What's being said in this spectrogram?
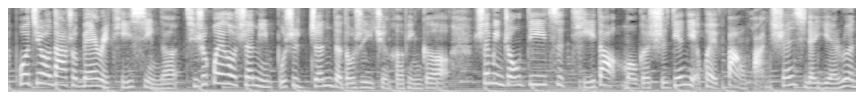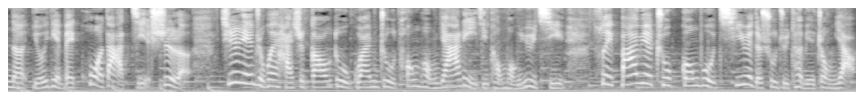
不过金融大叔 Barry 提醒呢，其实会后声明不是真的都是一群和平鸽。声明中第一次提到某个时间点会放缓升息的言论呢，有一点被扩大解释了。其实联准会还是高度关注通膨压力以及通膨预期，所以八月初公布七月的数据特别重要。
